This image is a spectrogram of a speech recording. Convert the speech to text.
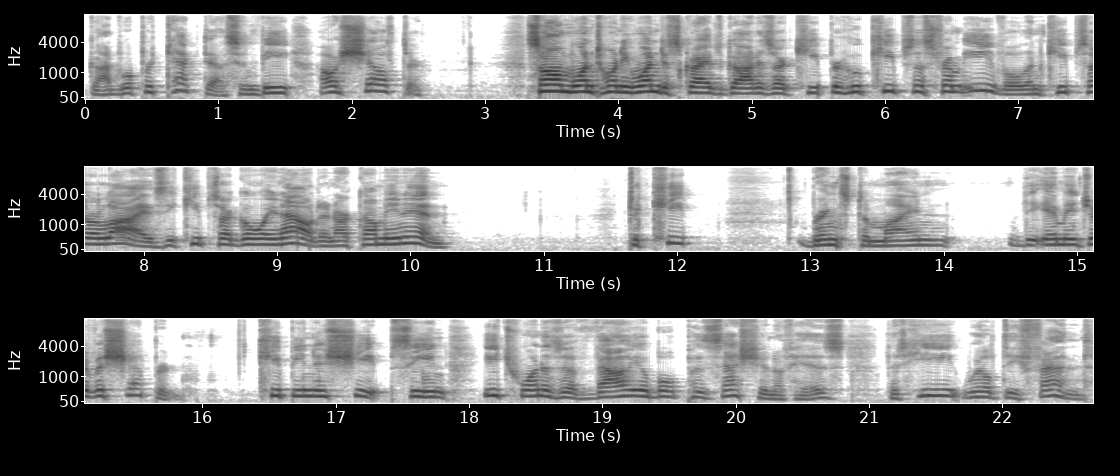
God will protect us and be our shelter. Psalm 121 describes God as our keeper who keeps us from evil and keeps our lives. He keeps our going out and our coming in. To keep brings to mind the image of a shepherd keeping his sheep, seeing each one as a valuable possession of his that he will defend.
